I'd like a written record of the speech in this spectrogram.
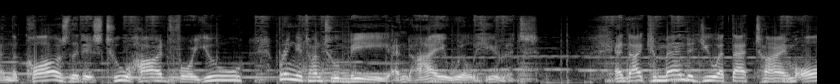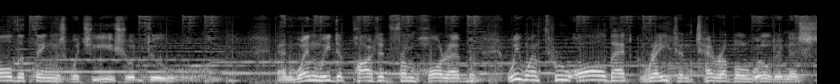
And the cause that is too hard for you, bring it unto me, and I will hear it. And I commanded you at that time all the things which ye should do. And when we departed from Horeb, we went through all that great and terrible wilderness,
